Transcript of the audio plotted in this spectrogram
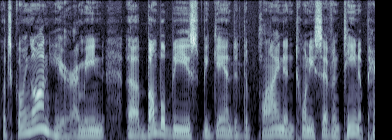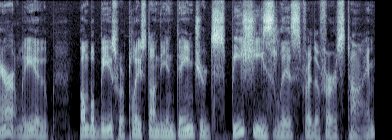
what's going on here? I mean, uh, bumblebees began to decline in 2017, apparently. Uh, bumblebees were placed on the endangered species list for the first time.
